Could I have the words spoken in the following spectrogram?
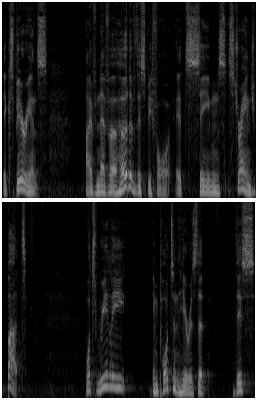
experience. I've never heard of this before. It seems strange. But what's really important here is that this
